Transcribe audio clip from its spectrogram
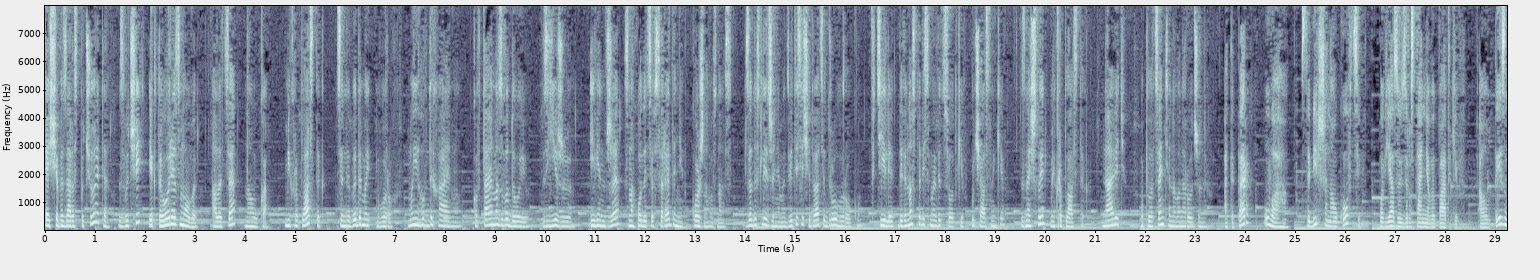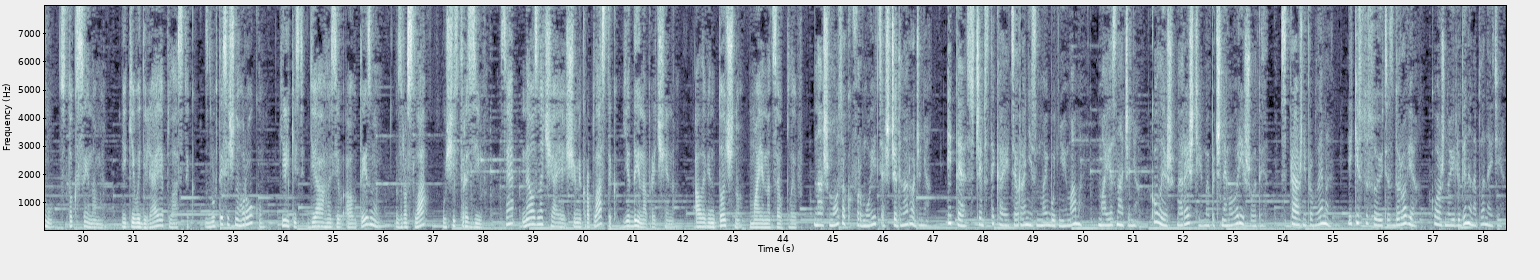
Те, що ви зараз почуєте, звучить як теорія змови, але це наука. Мікропластик це невидимий ворог. Ми його вдихаємо, ковтаємо з водою, з їжею, і він вже знаходиться всередині кожного з нас. За дослідженнями 2022 року в тілі 98% учасників знайшли мікропластик навіть у плаценті новонароджених. А тепер увага! Все більше науковців пов'язують зростання випадків аутизму з токсинами, які виділяє пластик. З 2000 року кількість діагнозів аутизму зросла у 6 разів. Це не означає, що мікропластик єдина причина, але він точно має на це вплив. Наш мозок формується ще до народження, і те, з чим стикається організм майбутньої мами, має значення. Коли ж нарешті ми почнемо вирішувати справжні проблеми, які стосуються здоров'я кожної людини на планеті.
